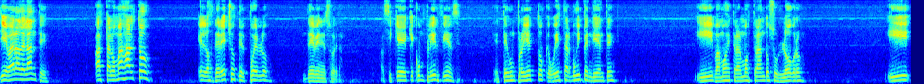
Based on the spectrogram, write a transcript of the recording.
llevar adelante hasta lo más alto en los derechos del pueblo de Venezuela. Así que hay que cumplir, fíjense. Este es un proyecto que voy a estar muy pendiente y vamos a estar mostrando sus logros. Y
